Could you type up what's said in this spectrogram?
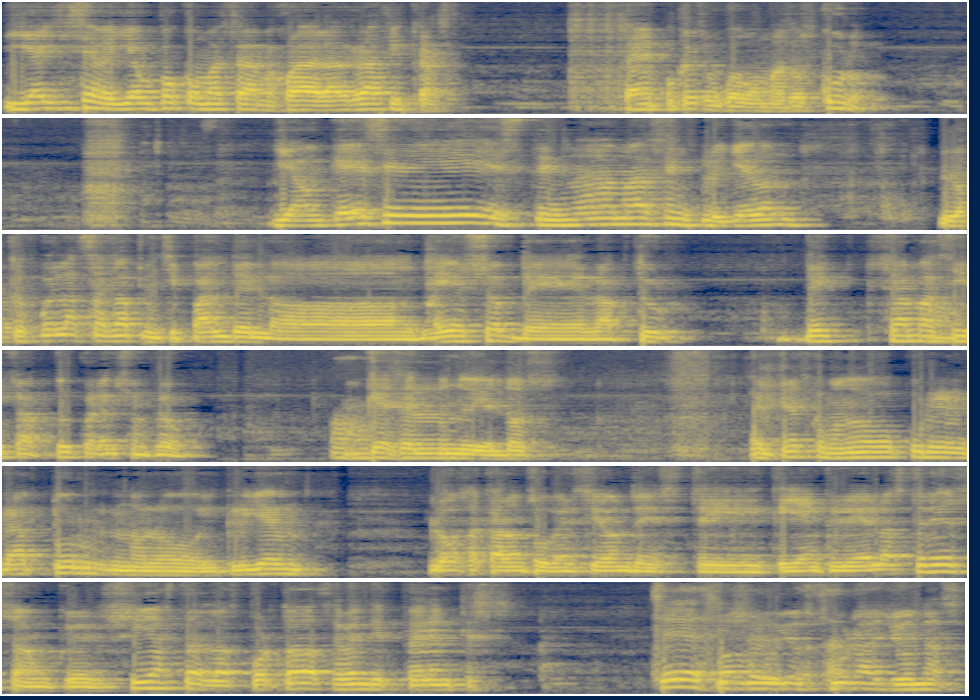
Y ahí sí se veía un poco más la mejora de las gráficas. También porque es un juego más oscuro. Y aunque ese, este, nada más incluyeron lo que fue la saga principal de la Bioshock de Rapture. De, se llama así Rapture Collection, creo. Que es el 1 y el 2. El 3, como no ocurre en Rapture, no lo incluyeron. Luego sacaron su versión de este que ya incluía las tres, aunque sí hasta las portadas se ven diferentes. Sí, así Son muy oscuras y unas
